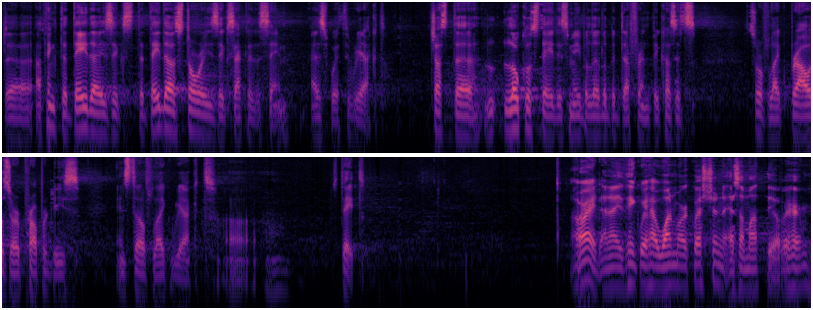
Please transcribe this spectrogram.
the, I think the data, is the data story is exactly the same as with React. Just the local state is maybe a little bit different because it's sort of like browser properties instead of like React uh, state. All right, and I think we have one more question. Esa-Matti over here.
